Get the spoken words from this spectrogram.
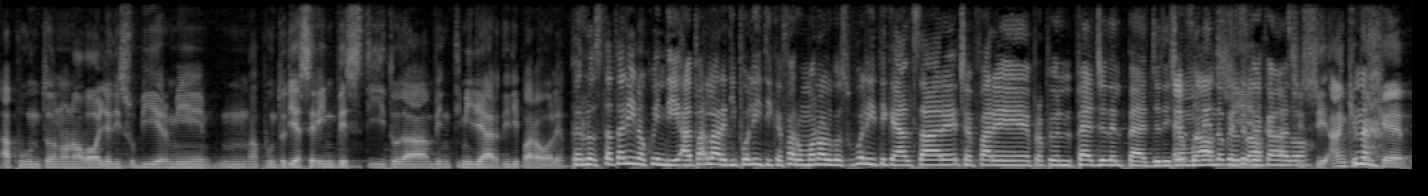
appunto non ho voglia di subirmi, mh, appunto di essere investito da 20 miliardi di parole. Per lo statalino, quindi a parlare di politica e fare un monologo su politica e alzare, cioè fare proprio il peggio del peggio, diciamo, Esatto, unendo queste due esatto. cose. Sì, sì, anche No. perché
